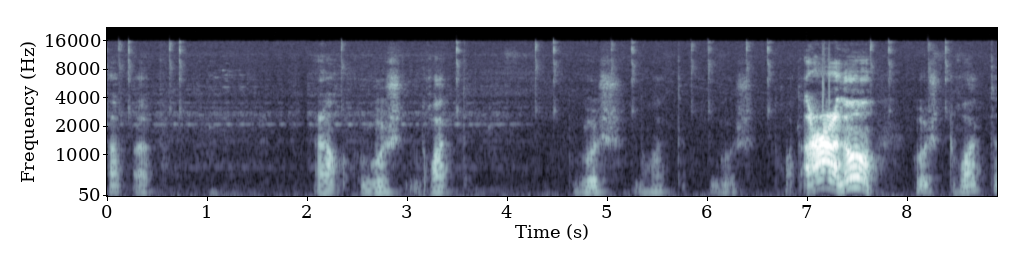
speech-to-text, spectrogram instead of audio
hop, hop. Alors, gauche, droite, gauche, droite, gauche, droite. Ah non Gauche, droite,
